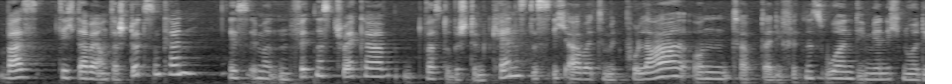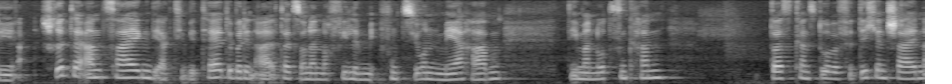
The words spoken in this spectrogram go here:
Was dich dabei unterstützen kann, ist immer ein Fitness-Tracker, was du bestimmt kennst. Ich arbeite mit Polar und habe da die Fitnessuhren, die mir nicht nur die Schritte anzeigen, die Aktivität über den Alltag, sondern noch viele Funktionen mehr haben, die man nutzen kann. Das kannst du aber für dich entscheiden.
